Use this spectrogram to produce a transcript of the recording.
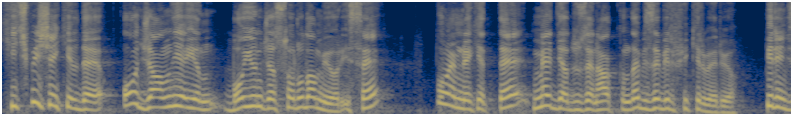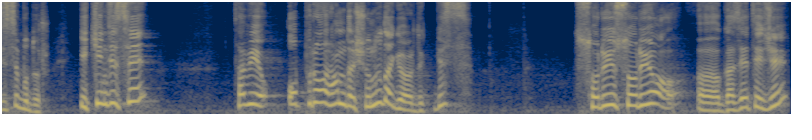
hiçbir şekilde o canlı yayın boyunca sorulamıyor ise bu memlekette medya düzeni hakkında bize bir fikir veriyor. Birincisi budur. İkincisi tabii o programda şunu da gördük biz. Soruyu soruyor e, gazeteci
